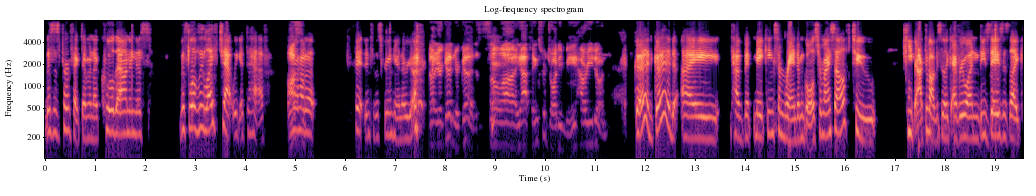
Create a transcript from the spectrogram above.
this is perfect. I'm gonna cool down in this this lovely life chat we get to have. I don't know how Awesome. to fit into the screen here. There we go. No, you're good. You're good. So, uh, yeah, thanks for joining me. How are you doing? Good, good. I have been making some random goals for myself to keep active. Obviously, like everyone these days is like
